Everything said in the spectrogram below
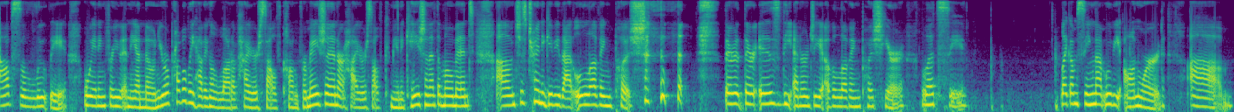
Absolutely waiting for you in the unknown. You're probably having a lot of higher self confirmation or higher self communication at the moment. Um, just trying to give you that loving push. there, there is the energy of a loving push here. Let's see. Like I'm seeing that movie Onward. Um,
